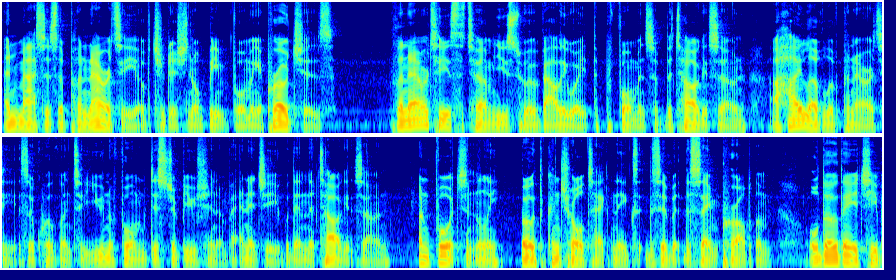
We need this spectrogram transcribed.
and matches the planarity of traditional beamforming approaches. Planarity is the term used to evaluate the performance of the target zone. A high level of planarity is equivalent to uniform distribution of energy within the target zone. Unfortunately, both control techniques exhibit the same problem. Although they achieve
